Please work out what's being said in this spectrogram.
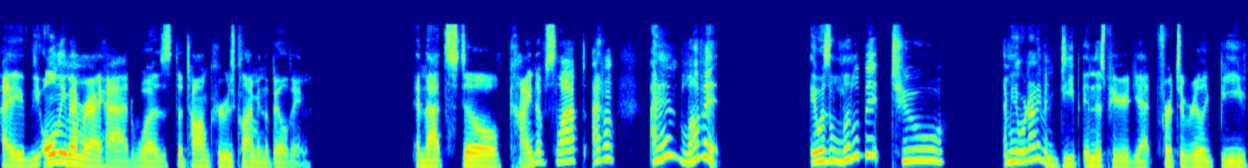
I the only memory I had was the Tom Cruise climbing the building. And that still kind of slapped. I don't I didn't love it. It was a little bit too I mean, we're not even deep in this period yet for it to really be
